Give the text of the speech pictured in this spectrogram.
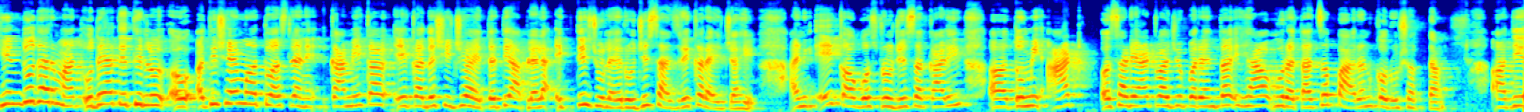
हिंदू धर्मात उदया तेथील अतिशय महत्त्व असल्याने कामिका एकादशी जी आहे तर ती आपल्याला एकतीस जुलै रोजी साजरी करायची आहे. आणि एक ऑगस्ट रोजी सकाळी तुम्ही आठ साडेआठ वाजेपर्यंत ह्या व्रताचं पारण करू शकता. आधी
